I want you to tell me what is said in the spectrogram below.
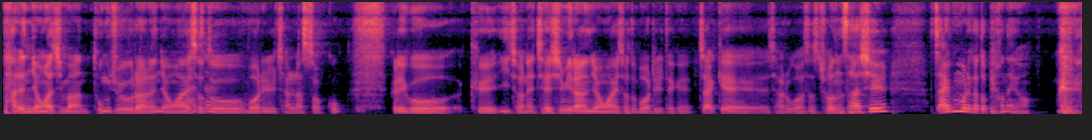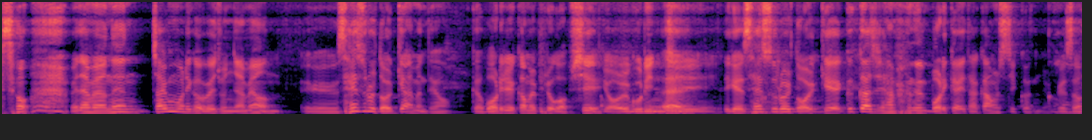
다른 영화지만 동주라는 영화에서도 맞아요. 머리를 잘랐었고 그리고 그 이전에 재심이라는 영화에서도 머리를 되게 짧게 자르고 와서 전 사실 짧은 머리가 더 편해요. 그래서 왜냐면은 짧은 머리가 왜 좋냐면 그 세수를 넓게 하면 돼요. 그러니까 머리를 감을 필요가 없이 이게 얼굴인지 네, 이게 세수를 넓게 끝까지 하면은 머리까지 다 감을 수 있거든요. 그래서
